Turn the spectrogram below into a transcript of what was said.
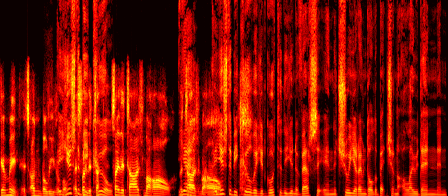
You know what I mean? It's unbelievable. It used to it's be like the, Ta- cool. It's like the Taj Mahal. The yeah, Taj Mahal. It used to be cool where you'd go to the university and they'd show you around all the bits you're not allowed in, and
